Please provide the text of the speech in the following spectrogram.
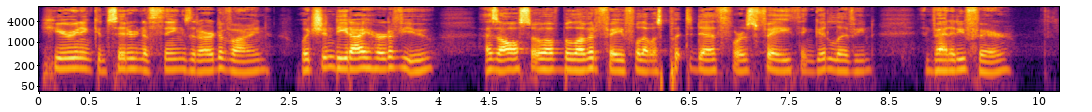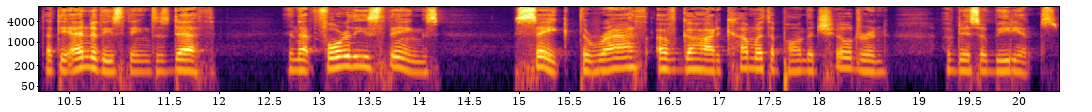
hearing and considering of things that are divine, which indeed I heard of you, as also of beloved faithful that was put to death for his faith and good living and vanity fair, that the end of these things is death, and that for these things sake the wrath of God cometh upon the children of disobedience.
